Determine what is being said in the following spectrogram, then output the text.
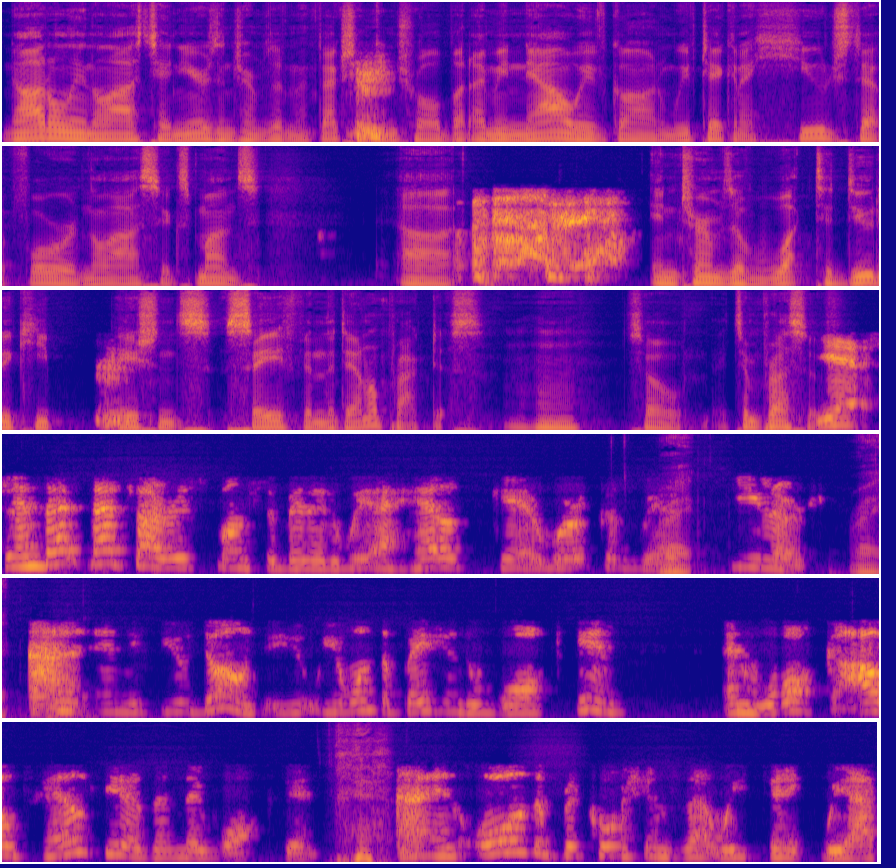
not only in the last ten years in terms of infection control, but I mean now we've gone we've taken a huge step forward in the last six months. Uh, in terms of what to do to keep patients safe in the dental practice. So it's impressive. Yes, and that that's our responsibility. We are healthcare workers. We are Right. healers. Right. and if you don't, you, you want the patient to walk in and walk out healthier than they walked in. and all the precautions that we take, we have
